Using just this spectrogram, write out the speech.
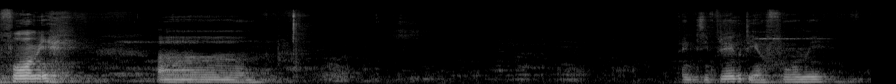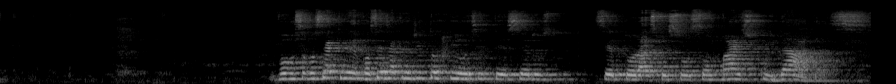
Fome. Ah, tem desemprego, tem a fome. Você, você vocês acreditam que esse terceiro setor as pessoas são mais cuidadas?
